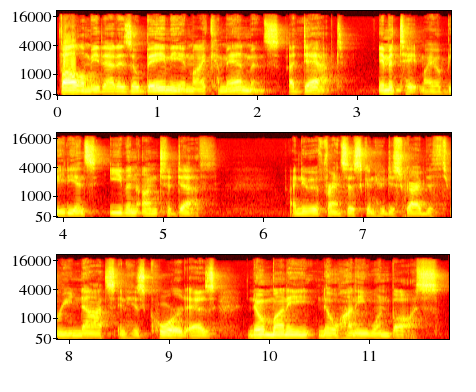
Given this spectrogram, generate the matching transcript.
Follow me, that is, obey me in my commandments, adapt, imitate my obedience even unto death. I knew a Franciscan who described the three knots in his cord as no money, no honey, one boss.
